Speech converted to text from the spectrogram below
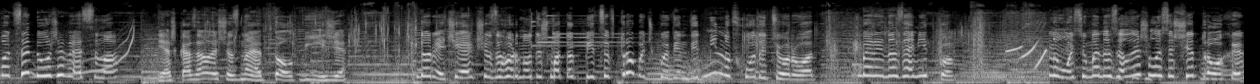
Здорово, це дуже весело. Я ж казала, що знаю толк в їжі. До речі, якщо загорнути шматок піци в трубочку, він відмінно входить у рот. Бери на замітку. Ну ось у мене залишилося ще трохи.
